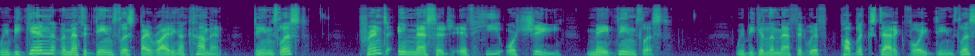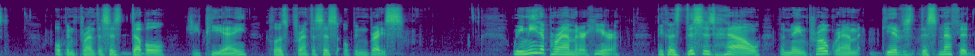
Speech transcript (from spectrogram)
We begin the method Dean's List by writing a comment. Dean's List, print a message if he or she made Dean's List. We begin the method with public static void Dean's List, open parenthesis, double GPA, close parenthesis, open brace. We need a parameter here because this is how the main program gives this method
